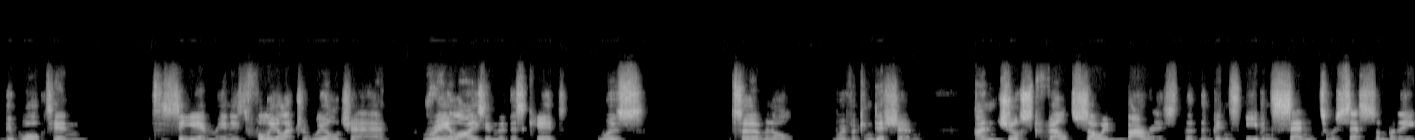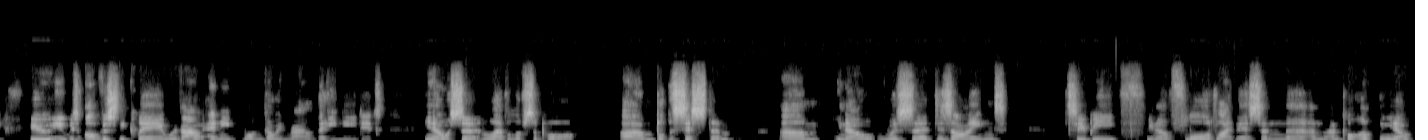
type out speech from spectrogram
they walked in to see him in his fully electric wheelchair, realizing that this kid was terminal with a condition and just felt so embarrassed that they'd been even sent to assess somebody who it was obviously clear without anyone going round that he needed, you know, a certain level of support. Um, but the system, um, you know, was uh, designed to be, you know, flawed like this and uh, and and put, you know,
